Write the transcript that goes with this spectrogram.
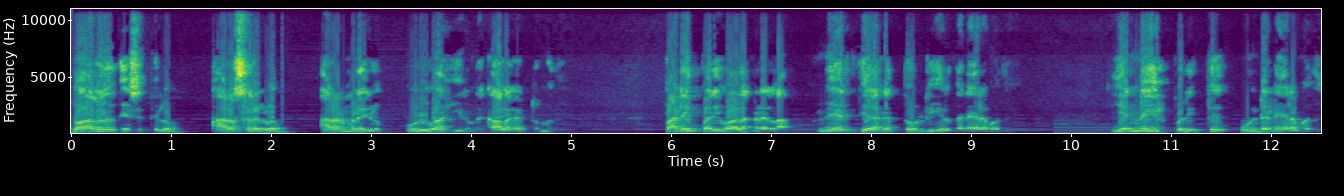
பாரத தேசத்திலும் அரசர்களும் அரண்மனைகளும் உருவாகி இருந்த காலகட்டம் அது. படைப்பரிவாளங்கள் எல்லாம் நேர்த்தியாக தோன்றியிருந்த நேரம் அது. எண்ணெயில் பொரித்து உண்ட நேரம் அது.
